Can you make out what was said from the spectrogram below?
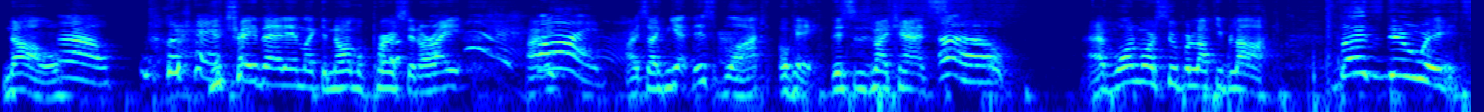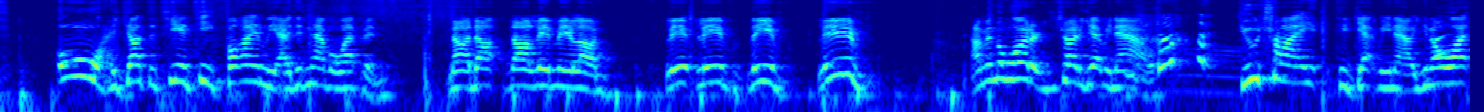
No. Oh, okay. You trade that in like a normal person, all right? All right. Fine. All right, so I can get this block. Okay, this is my chance. Uh-oh. I have one more super lucky block. Let's do it. Oh, I got the TNT finally. I didn't have a weapon. No, no, no, leave me alone. Leave, leave, leave, leave. I'm in the water. You try to get me now. you try to get me now. You know what?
